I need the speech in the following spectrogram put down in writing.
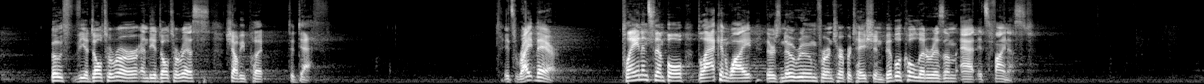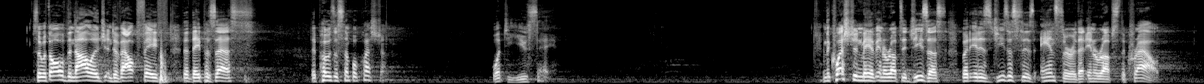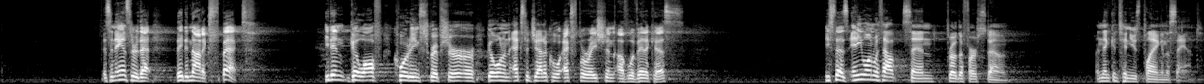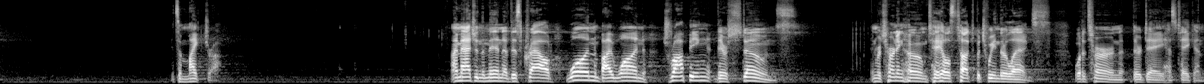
both the adulterer and the adulteress shall be put to death. It's right there. Plain and simple, black and white, there's no room for interpretation. Biblical literalism at its finest. So, with all of the knowledge and devout faith that they possess, they pose a simple question What do you say? And the question may have interrupted Jesus, but it is Jesus' answer that interrupts the crowd. It's an answer that they did not expect. He didn't go off quoting scripture or go on an exegetical exploration of Leviticus. He says, Anyone without sin, throw the first stone, and then continues playing in the sand. It's a mic drop. I imagine the men of this crowd, one by one, dropping their stones and returning home, tails tucked between their legs. What a turn their day has taken.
